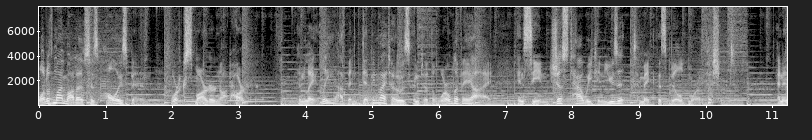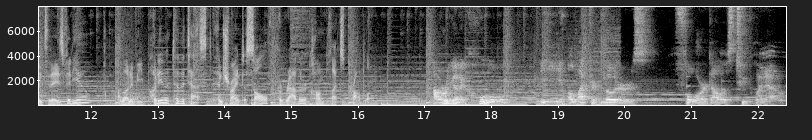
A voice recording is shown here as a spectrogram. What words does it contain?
one of my mottos has always been work smarter, not harder. And lately, I've been dipping my toes into the world of AI and seeing just how we can use it to make this build more efficient. And in today's video, I'm going to be putting it to the test and trying to solve a rather complex problem. How are we going to cool the electric motors for Delos 2.0?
